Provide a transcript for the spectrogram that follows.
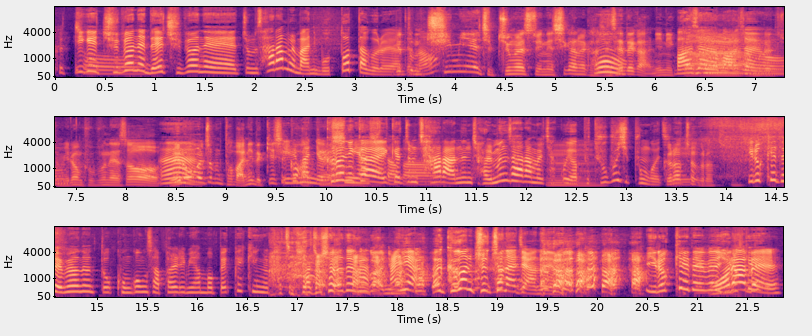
그쵸. 이게 주변에 내 주변에 좀 사람을 많이 못 뒀다 그래야 이게 좀 되나? 취미에 집중할 수 있는 시간을 가진 어. 세대가 아니니까 맞아요, 맞아요. 아무래도 좀 이런 부분에서 네. 외로움을 좀 더 많이 느끼실 것 같아요. 그러니까 이렇게 하시다가. 좀잘 아는 젊은 사람을 자꾸 음. 옆에 두고 싶은 거지. 그렇죠 그렇죠. 이렇게 되면은 또 0048님이 한번 백패킹을 같이 가주셔야 되는 거 아닙니까? 아니야, 그건 추천하지 않아요. 이렇게 되면 워라벨,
